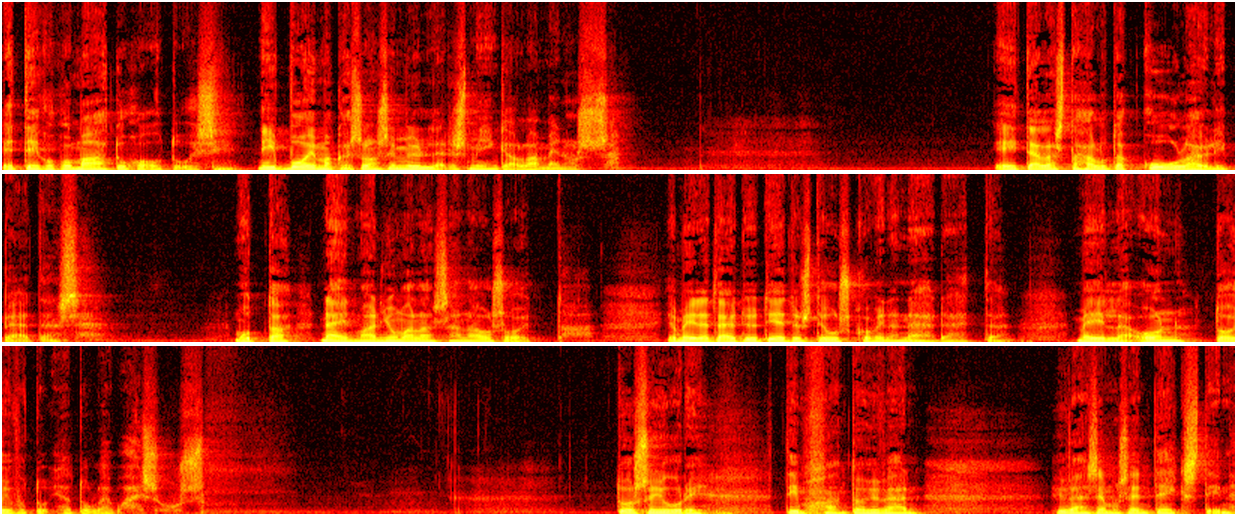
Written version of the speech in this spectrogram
ettei koko maa tuhoutuisi. Niin voimakas on se myllerys, mihinkä ollaan menossa. Ei tällaista haluta kuulla ylipäätänsä, mutta näin vaan Jumalan sana osoittaa. Ja meidän täytyy tietysti uskovina nähdä, että meillä on toivottu ja tulevaisuus. Tuossa juuri Timo antoi hyvän, hyvän semmoisen tekstin.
